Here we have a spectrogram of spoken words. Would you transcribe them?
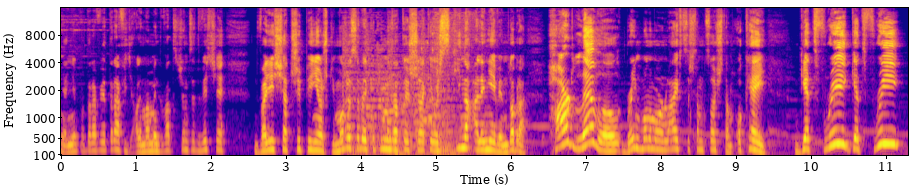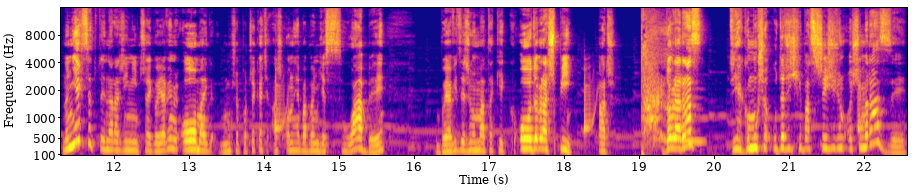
Ja nie potrafię trafić, ale mamy 2223 pieniążki. Może sobie kupimy za to jeszcze jakiegoś skina, ale nie wiem. Dobra. Hard level, bring one more life, coś tam, coś tam. Okej. Get free, get free. No nie chcę tutaj na razie niczego. Ja wiem, o my god, muszę poczekać, aż on chyba będzie słaby. Bo ja widzę, że on ma takie... O, dobra, śpi. Patrz. Dobra, raz... Ja go muszę uderzyć chyba z 68 razy.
